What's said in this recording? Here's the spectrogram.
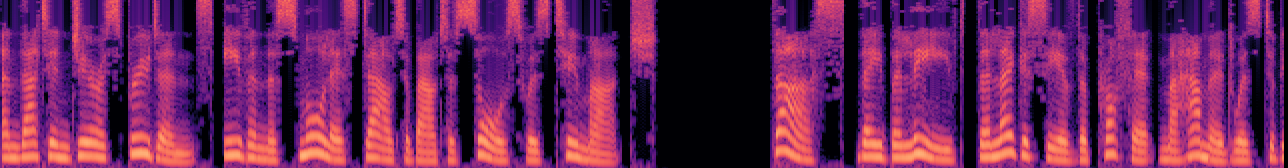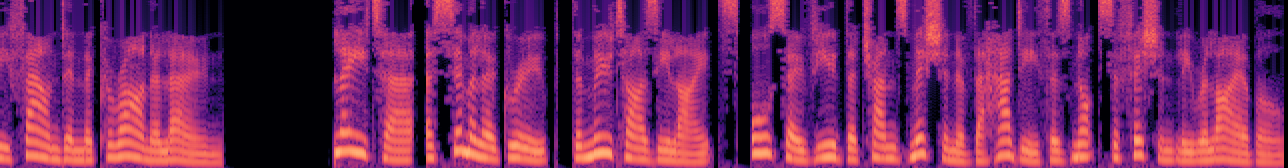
and that in jurisprudence, even the smallest doubt about a source was too much. Thus, they believed, the legacy of the Prophet Muhammad was to be found in the Quran alone. Later, a similar group, the Mutazilites, also viewed the transmission of the hadith as not sufficiently reliable.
